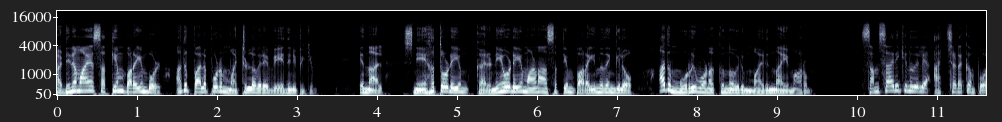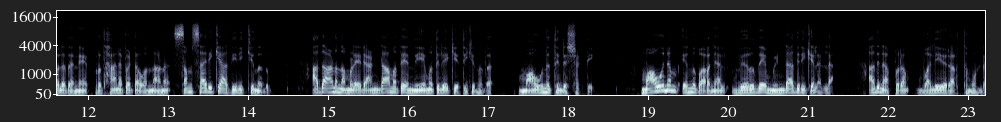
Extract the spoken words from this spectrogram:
കഠിനമായ സത്യം പറയുമ്പോൾ അത് പലപ്പോഴും മറ്റുള്ളവരെ വേദനിപ്പിക്കും. എന്നാൽ സ്നേഹത്തോടെയും കരുണയോടെയുമാണ് ആ സത്യം പറയുന്നതെങ്കിലോ അത് മുറിവുണക്കുന്ന ഒരു മരുന്നായി മാറും. സംസാരിക്കുന്നതിലെ അച്ചടക്കം പോലെ തന്നെ പ്രധാനപ്പെട്ട ഒന്നാണ് സംസാരിക്കാതിരിക്കുന്നതും. അതാണ് നമ്മളെ രണ്ടാമത്തെ നിയമത്തിലേക്ക് എത്തിക്കുന്നത് മൗനത്തിന്റെ ശക്തി. മൗനം എന്ന് പറഞ്ഞാൽ വെറുതെ മിണ്ടാതിരിക്കലല്ല അതിനപ്പുറം വലിയൊരർത്ഥമുണ്ട്.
